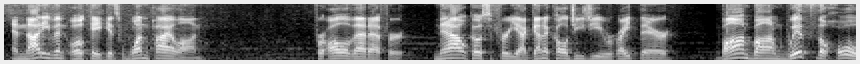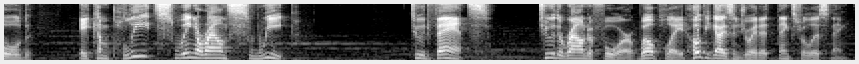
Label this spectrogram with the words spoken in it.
And not even... Okay, gets one pylon for all of that effort. Now, Gosufer, yeah, gonna call GG right there. Bombon with the hold. A complete swing around sweep to advance to the round of four. Well played. Hope you guys enjoyed it. Thanks for listening.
